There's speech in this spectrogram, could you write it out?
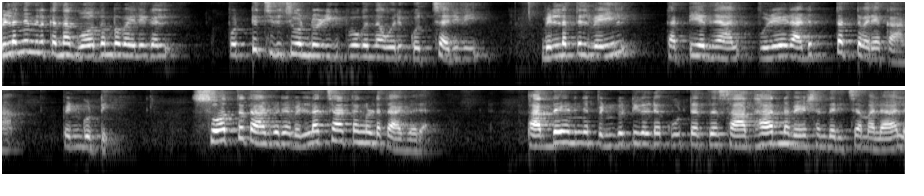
വിളഞ്ഞു നിൽക്കുന്ന ഗോതമ്പ് വയലുകൾ പൊട്ടിച്ചിരിച്ചുകൊണ്ടൊഴുകിപ്പോകുന്ന ഒരു കൊച്ചരുവി വെള്ളത്തിൽ വെയിൽ തട്ടിയതിനാൽ പുഴയുടെ അടുത്തട്ട് വരെ കാണാം. പെൺകുട്ടി. സ്വത്ത് താഴ്വര വെള്ളച്ചാട്ടങ്ങളുടെ താഴ്വര. പർദ്ദയണിഞ്ഞ പെൺകുട്ടികളുടെ കൂട്ടത്ത് സാധാരണ വേഷം ധരിച്ച മലാല.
